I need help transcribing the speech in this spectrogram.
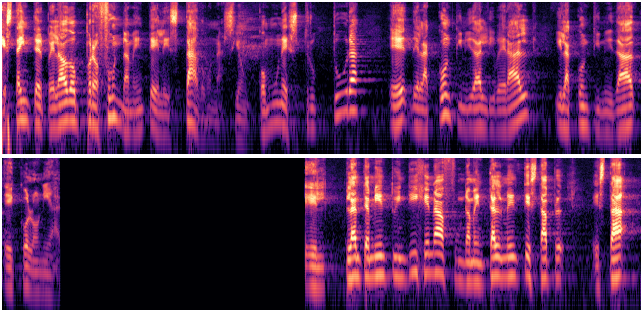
está interpelado profundamente el Estado-nación como una estructura eh, de la continuidad liberal y la continuidad colonial. El planteamiento indígena fundamentalmente está, está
